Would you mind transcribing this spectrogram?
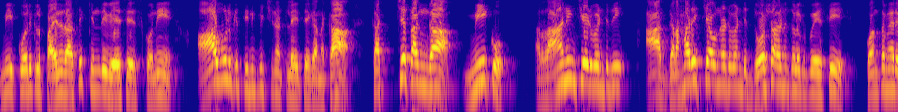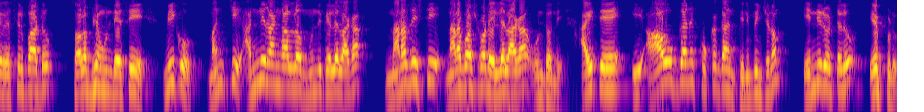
మీ కోరికలు పైన రాసి కింద వేసేసుకొని ఆవులకి తినిపించినట్లయితే కనుక ఖచ్చితంగా మీకు రాణించేటువంటిది ఆ గ్రహరీత్యా ఉన్నటువంటి దోషాలను తొలగిపోయేసి కొంతమేర వెసులుబాటు సౌలభ్యం ఉండేసి మీకు మంచి అన్ని రంగాల్లో ముందుకెళ్ళేలాగా నరదిష్టి నరఘోష కూడా వెళ్ళేలాగా ఉంటుంది. అయితే ఈ ఆవుకు కానీ కుక్కకు కానీ తినిపించడం ఎన్ని రొట్టెలు? ఎప్పుడు?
